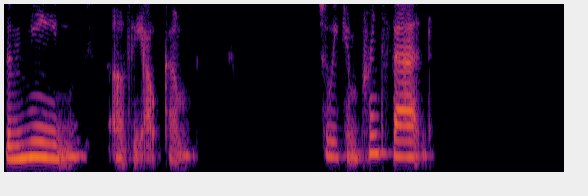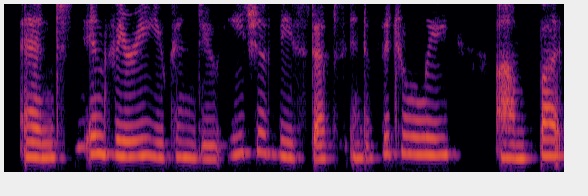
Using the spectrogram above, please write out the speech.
the means of the outcome. So we can print that. And in theory, you can do each of these steps individually um, but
